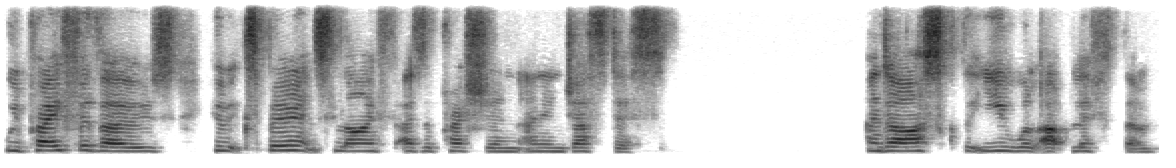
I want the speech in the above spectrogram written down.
We pray for those who experience life as oppression and injustice and ask that you will uplift them.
